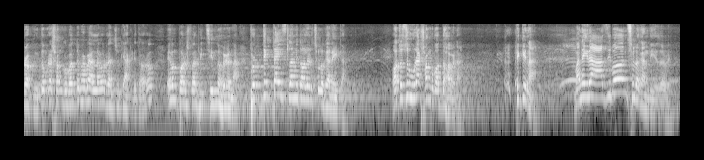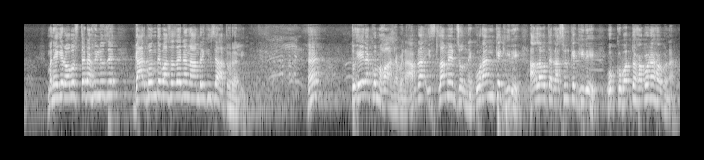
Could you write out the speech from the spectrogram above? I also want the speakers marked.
Speaker 1: রকু তোমরা সংঘবদ্ধভাবে আল্লাহর রাজ্যকে আঁকড়ে ধরো এবং পরস্পর বিচ্ছিন্ন হইও না। প্রত্যেকটা ইসলামী দলের স্লোগান এইটা। অথচ ওরা সংঘবদ্ধ হবে না। ঠিক না? মানে এরা আজীবন স্লোগান দিয়ে যাবে। মানে এদের অবস্থাটা হইল যে, গার গন্ধে বাসা যায় না, নাম রেখেছে আতর আলী। হ্যাঁ? তো এরকম হওয়া যাবে না। আমরা ইসলামের জন্য কোরআনকে ঘিরে, আল্লাহ তার রাসুলকে ঘিরে ঐক্যবদ্ধ হব না হব না।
